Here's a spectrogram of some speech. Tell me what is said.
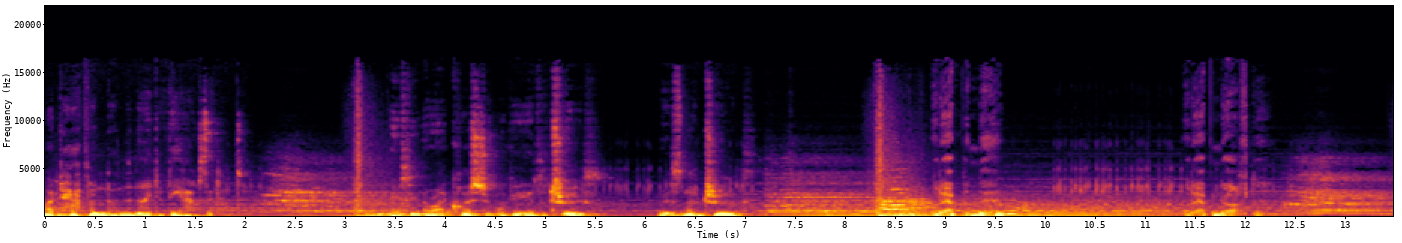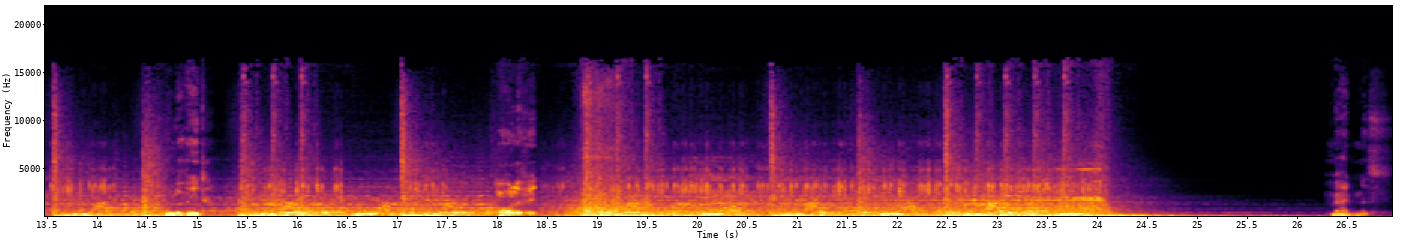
What happened on the night of the accident? asking the right question will get you the truth. There is no truth. What happened then? What happened after? All of it. All of it. madness.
